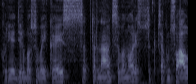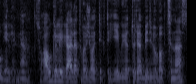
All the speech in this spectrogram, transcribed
kurie dirba su vaikais, aptarnaujant savanoriais, kaip sakom, suaugėliai. Ne? Suaugėliai gali atvažiuoti tik tai, jeigu jie turi abi dvi vakcinas,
